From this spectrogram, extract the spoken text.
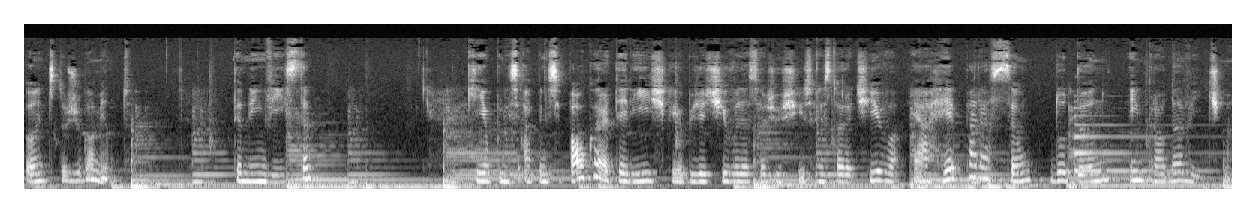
antes do julgamento, tendo em vista que a principal característica e objetivo dessa justiça restaurativa é a reparação do dano em prol da vítima.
